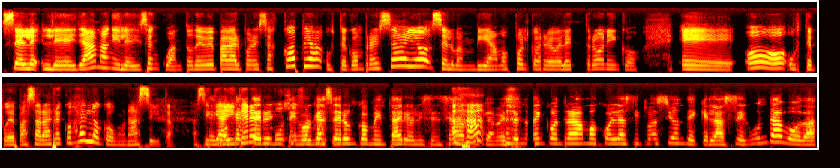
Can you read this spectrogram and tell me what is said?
Se le llaman y le dicen cuánto debe pagar por esas copias, usted compra el sello, se lo enviamos por correo electrónico eh, o usted puede pasar a recogerlo con una cita. Así que ahí tiene Tengo que hacer un comentario, licenciada, porque a veces nos encontrábamos con la situación de que la segunda boda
